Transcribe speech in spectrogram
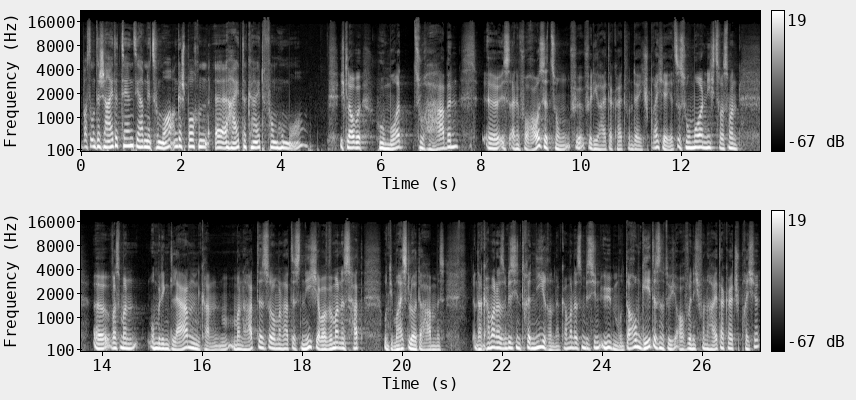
Was unterscheidet denn, Sie haben jetzt Humor angesprochen, äh, Heiterkeit vom Humor? Ich glaube, Humor zu haben, äh, ist eine Voraussetzung für, für die Heiterkeit, von der ich spreche. Jetzt ist Humor nichts, was man, was man unbedingt lernen kann. Man hat es oder man hat es nicht, aber wenn man es hat, und die meisten Leute haben es, dann kann man das ein bisschen trainieren, dann kann man das ein bisschen üben. Und darum geht es natürlich auch, wenn ich von Heiterkeit spreche,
